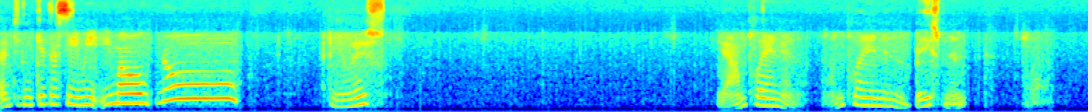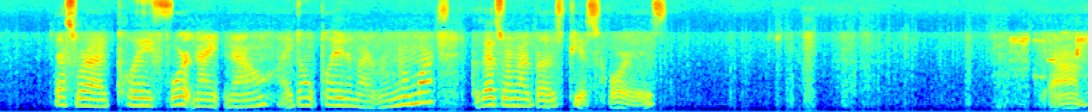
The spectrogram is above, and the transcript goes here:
I didn't get to see me emo. No. Anyways. Yeah, I'm playing in I'm playing in the basement. That's where I play Fortnite now. I don't play it in my room no more, because that's where my brother's PS4 is. Um,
